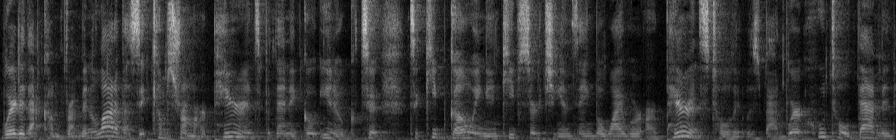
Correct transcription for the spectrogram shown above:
Where did that come from? And a lot of us it comes from our parents but then it go you know to to keep going and keep searching and saying but why were our parents told it was bad? Where who told them? And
